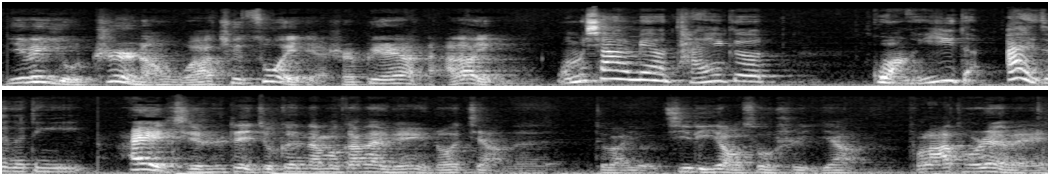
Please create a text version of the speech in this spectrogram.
因为有智能，我要去做一件事，必然要达到一个目的。我们下面要谈一个广义的爱这个定义。爱其实这就跟咱们刚才元宇宙讲的，对吧？有激励要素是一样的。柏拉图认为，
